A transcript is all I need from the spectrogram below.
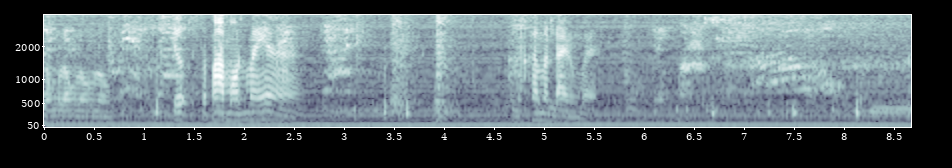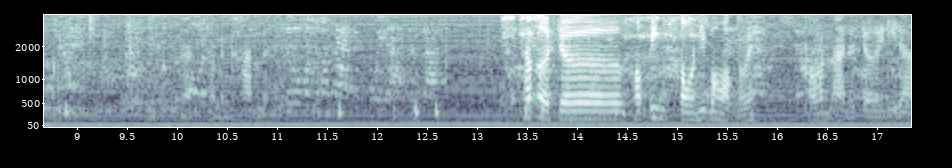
ลงลงลงลงเจอสปามอนไหมอะมันขั้นบันไดลงไปนะทำเป็น ขั้นเลย ถ้าเกิดเจอคอปปิ้งสโตนนี่บอกนะเว้ยเพราะมันอาจจะเจอไอ้นี่ได้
